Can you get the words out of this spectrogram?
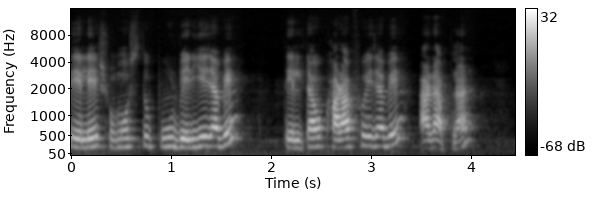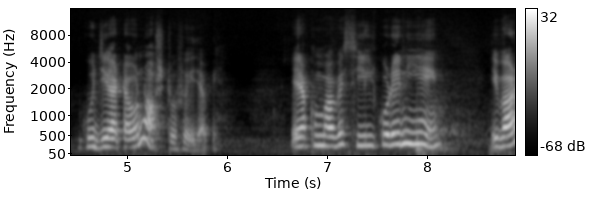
তেলে সমস্ত পুর বেরিয়ে যাবে, তেলটাও খারাপ হয়ে যাবে আর আপনার গুজিয়াটাও নষ্ট হয়ে যাবে। এরকমভাবে সিল করে নিয়ে এবার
